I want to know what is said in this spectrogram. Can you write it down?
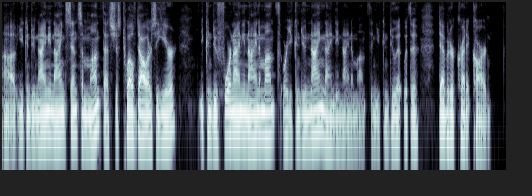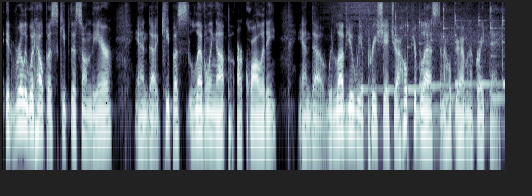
Uh, you can do 99 cents a month. That's just $12 a year. You can do $4.99 a month, or you can do $9.99 a month, and you can do it with a debit or credit card. It really would help us keep this on the air and uh, keep us leveling up our quality. And uh, we love you. We appreciate you. I hope you're blessed, and I hope you're having a great day.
